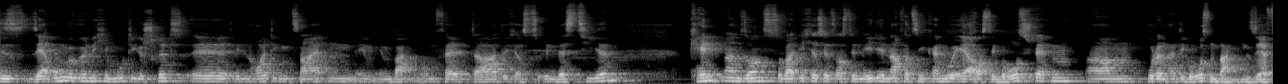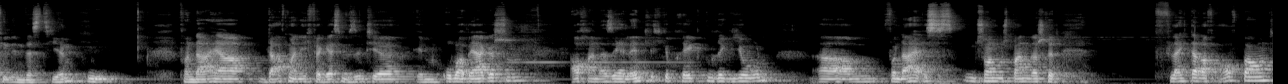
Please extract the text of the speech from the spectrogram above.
dieses sehr ungewöhnliche, mutige Schritt äh, in heutigen Zeiten im, im Bankenumfeld da durchaus zu investieren kennt man sonst, soweit ich das jetzt aus den Medien nachvollziehen kann, nur eher aus den Großstädten, ähm, wo dann halt die großen Banken sehr viel investieren. Mhm. Von daher darf man nicht vergessen, wir sind hier im Oberbergischen, auch einer sehr ländlich geprägten Region. Ähm, von daher ist es schon ein spannender Schritt. Vielleicht darauf aufbauend,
